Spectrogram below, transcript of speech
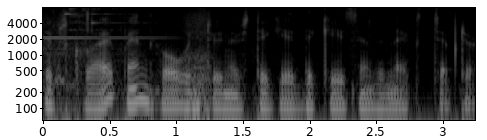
subscribe and go into investigate the case in the next chapter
